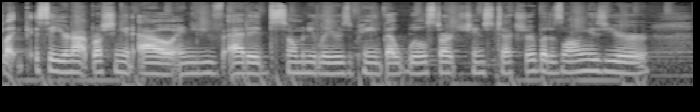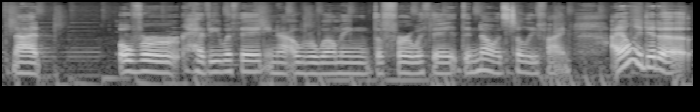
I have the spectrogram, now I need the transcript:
like, say you're not brushing it out and you've added so many layers of paint that will start to change the texture. But as long as you're not over heavy with it, you're not overwhelming the fur with it, then no, it's totally fine. I only did a,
